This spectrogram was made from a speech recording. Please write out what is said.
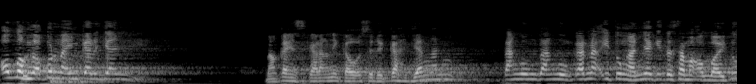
Allah nggak pernah ingkar janji. Makanya sekarang nih kalau sedekah jangan tanggung-tanggung karena hitungannya kita sama Allah itu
